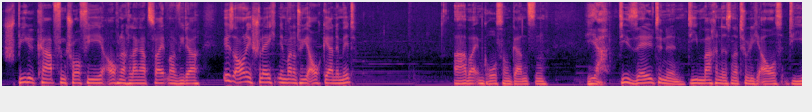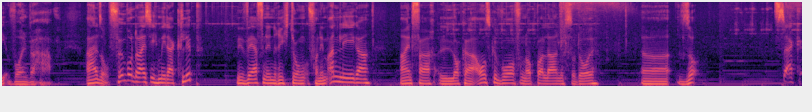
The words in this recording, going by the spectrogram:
Spiegelkarpfen-Trophy, auch nach langer Zeit mal wieder. Ist auch nicht schlecht, nehmen wir natürlich auch gerne mit. Aber im Großen und Ganzen, ja, die seltenen, die machen es natürlich aus, die wollen wir haben. Also 35 Meter Clip. Wir werfen in Richtung von dem Anleger. Einfach locker ausgeworfen. Hoppala, nicht so doll. Äh, so. Zack,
